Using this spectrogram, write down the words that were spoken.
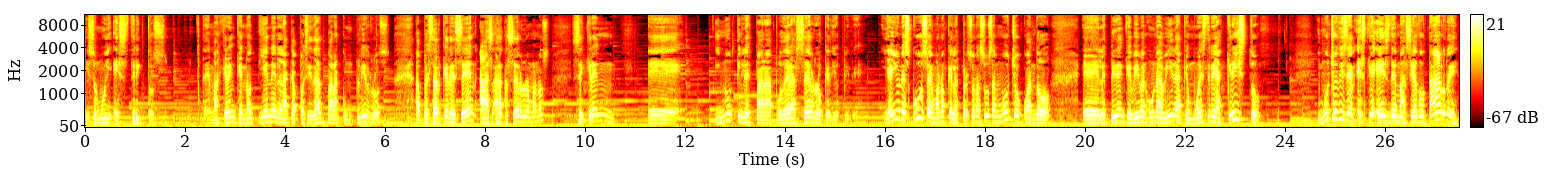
y son muy estrictos. Además creen que no tienen la capacidad para cumplirlos. A pesar que deseen hacerlo, hermanos, se creen eh, inútiles para poder hacer lo que Dios pide. Y hay una excusa, hermanos, que las personas usan mucho cuando eh, les piden que vivan una vida que muestre a Cristo. Y muchos dicen, es que es demasiado tarde.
